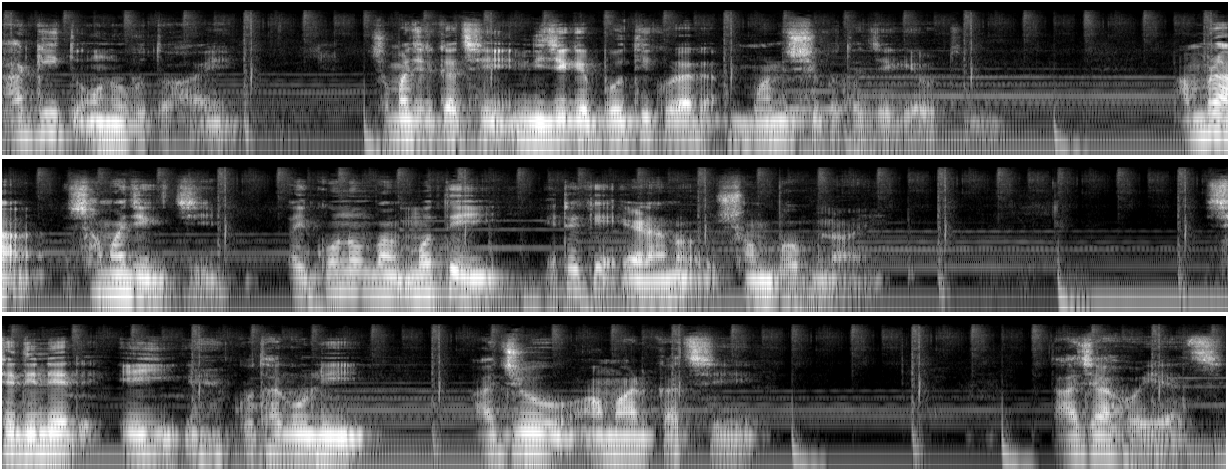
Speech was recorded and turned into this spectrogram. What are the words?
তাগিদ অনুভূত হয়। সমাজের কাছে নিজেকে ব্রতী করার মানসিকতা জেগে ওঠে। আমরা সামাজিক জীব, তাই কোনো মতেই এটাকে এড়ানো সম্ভব নয়। সেদিনের এই কথাগুলি আজও আমার কাছে তাজা হয়ে আছে।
